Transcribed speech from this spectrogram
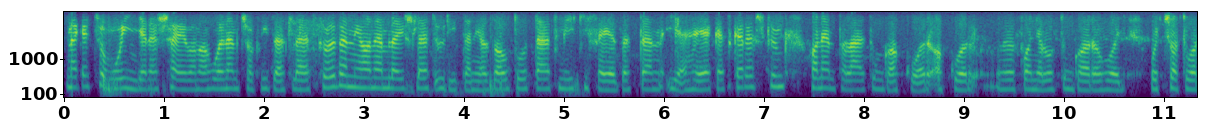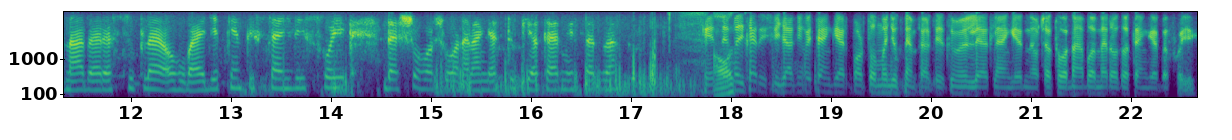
meg egy csomó ingyenes hely van, ahol nem csak vizet lehet fölvenni, hanem le is lehet üríteni az autót, tehát mi kifejezetten ilyen helyeket kerestünk. Ha nem találtunk, akkor, akkor fanyalottunk arra, hogy, hogy csatornába eresztjük le, ahová egyébként is szennyvíz folyik, de soha-soha nem engedtük ki a természetbe. Én az... mondjuk el is vigyázni, hogy tengerparton mondjuk nem feltétlenül lehet leengedni a csatornában, mert az a tengerbe folyik.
